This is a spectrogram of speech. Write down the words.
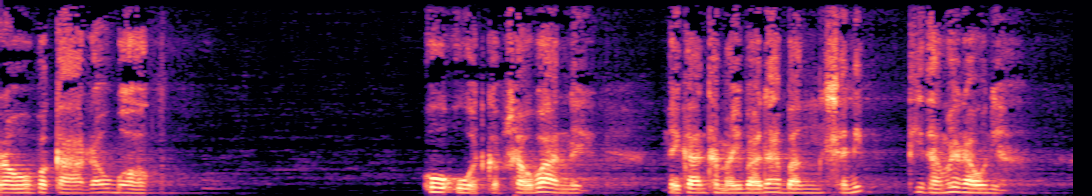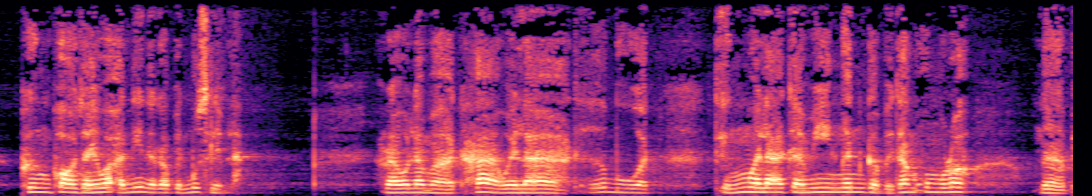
เราประกาศเราบอก โอ้อวดกับชาวบ้านในในการทำอิบาดาบางชนิดที่ทำให้เราเนี่ย พึงพอใจว่าอันนี้เนี่ยเราเป็นมุสลิมละเราละหมาดห้าเวลาถือบวชถึงเวลาจะมีเงินก็ไปทำอุมรอ นะไป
